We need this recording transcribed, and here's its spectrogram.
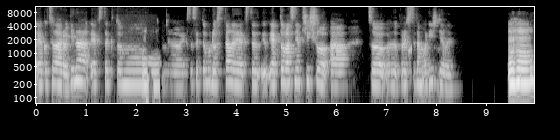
jako celá rodina, jak jste k tomu, mm-hmm. jak jste se k tomu dostali, jak, jste, jak to vlastně přišlo a co, proč jste tam odjížděli? Mm-hmm.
